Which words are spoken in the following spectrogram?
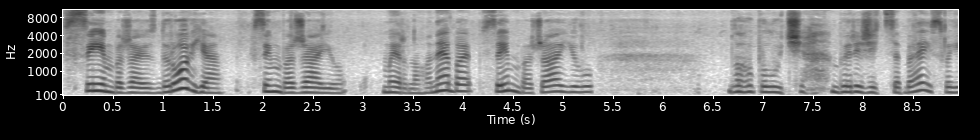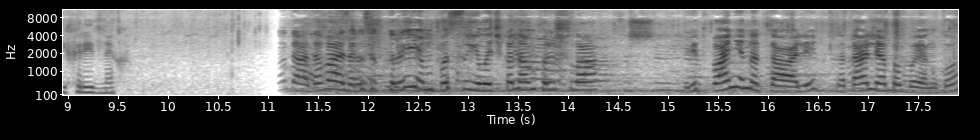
Всім бажаю здоров'я, всім бажаю мирного неба, всім бажаю благополуччя. Бережіть себе і своїх рідних. Ну да, давай зараз відкриємо. Посилочка нам прийшла від пані Наталі, Наталія Бабенко.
